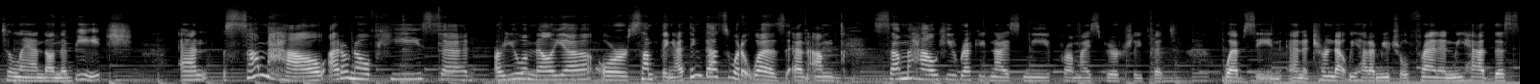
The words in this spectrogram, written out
to land on the beach. And somehow, I don't know if he said, Are you Amelia or something? I think that's what it was. And um, somehow he recognized me from my Spiritually Fit webzine. And it turned out we had a mutual friend and we had this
